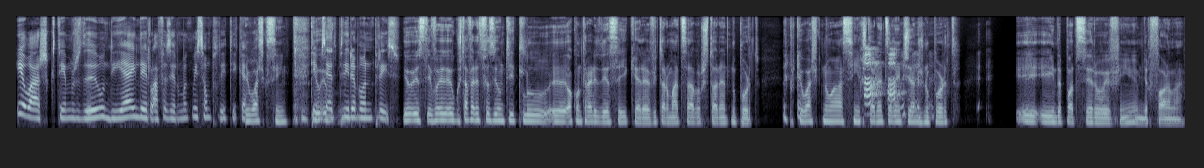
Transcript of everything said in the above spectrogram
Eu acho que temos de um dia ainda ir lá fazer uma comissão política. Eu acho que sim. temos eu, é de pedir abono para isso. Eu, eu, eu, eu gostava de fazer um título uh, ao contrário desse aí, que era Vitor Matos abre restaurante no Porto. Porque eu acho que não há assim restaurantes alentejanos no Porto. E, e, ainda pode ser, enfim, a minha reforma.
